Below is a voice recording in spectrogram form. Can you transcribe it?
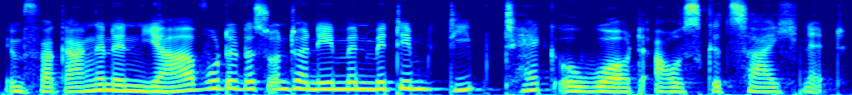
Im vergangenen Jahr wurde das Unternehmen mit dem Deep Tech Award ausgezeichnet.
